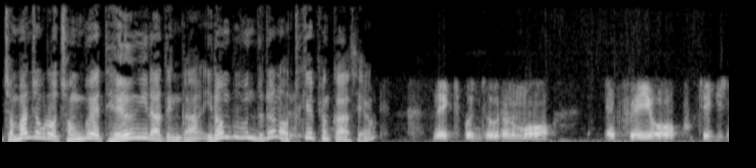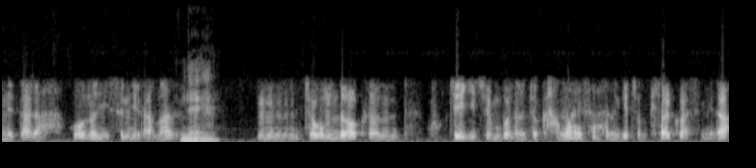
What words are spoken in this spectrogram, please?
전반적으로 정부의 대응이라든가 이런 부분들은 어떻게 평가하세요? 네, 기본적으로는 뭐 FAO 국제 기준에 따라 하고는 있습니다만, 네. 음, 조금 더 그런 국제 기준보다는 좀 강화해서 하는 게 좀 필요할 것 같습니다.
